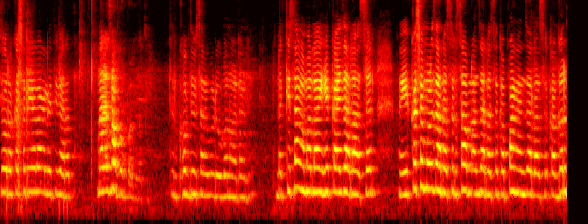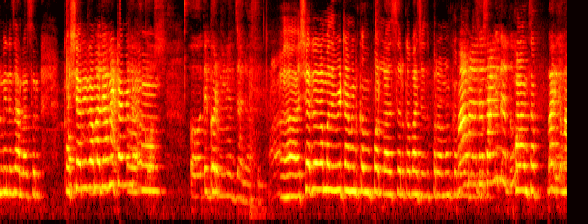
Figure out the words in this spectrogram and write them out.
चोर कशाला या लागले ती घरात मलाच घाबरून पडलं. तर खूप दिवसांनी व्हिडिओ बनवायला लागले नक्की सांगा मला हे काय झालं असेल हे कशामुळे झालं असेल? साबणात झालं असेल का पाण्यात झालं असेल का गरमीनं झालं असेल? का शरीरामध्ये मला विटॅमिन वाटतं, of course, अं, ते गरमीनेच झालं असेल. अं, शरीरामध्ये विटॅमिन कमी पडलं असेल का भाज्याचं प्रमाण कमी मामाला तर? सांगितलं तू फळांचं. बारके मा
